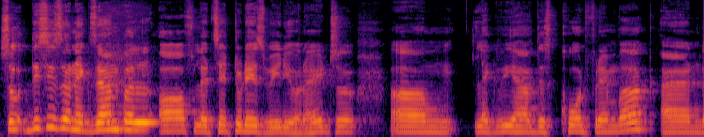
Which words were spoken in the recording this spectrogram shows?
So this is an example of, let's say today's video, right? So um, like we have this code framework and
